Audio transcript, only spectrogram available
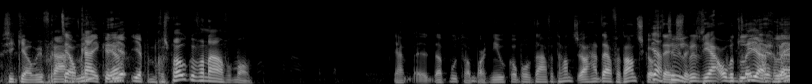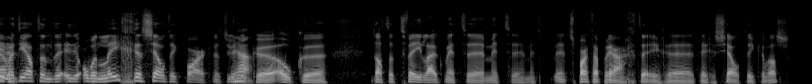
Zie ik jou weer vragen kijken. ja. Je, je hebt hem gesproken vanavond, man. Ja, eh, dat moet dan Bart Nieuwkoop of David Hans. Ah, David Hanskoop Ja, gespeeld. Ja, op het leeg. geleden. want die had een, eh, op een leeg eh, Celtic Park natuurlijk eh, ook eh, dat het twee luik met, eh, met, eh, met, met Sparta Praag tegen, tegen Celtic was.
